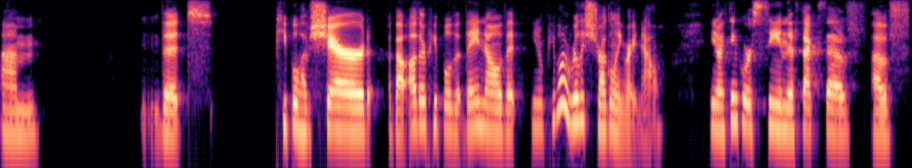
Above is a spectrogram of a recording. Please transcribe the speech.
um, that people have shared about other people that they know that you know people are really struggling right now. You know i think we're seeing the effects of of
